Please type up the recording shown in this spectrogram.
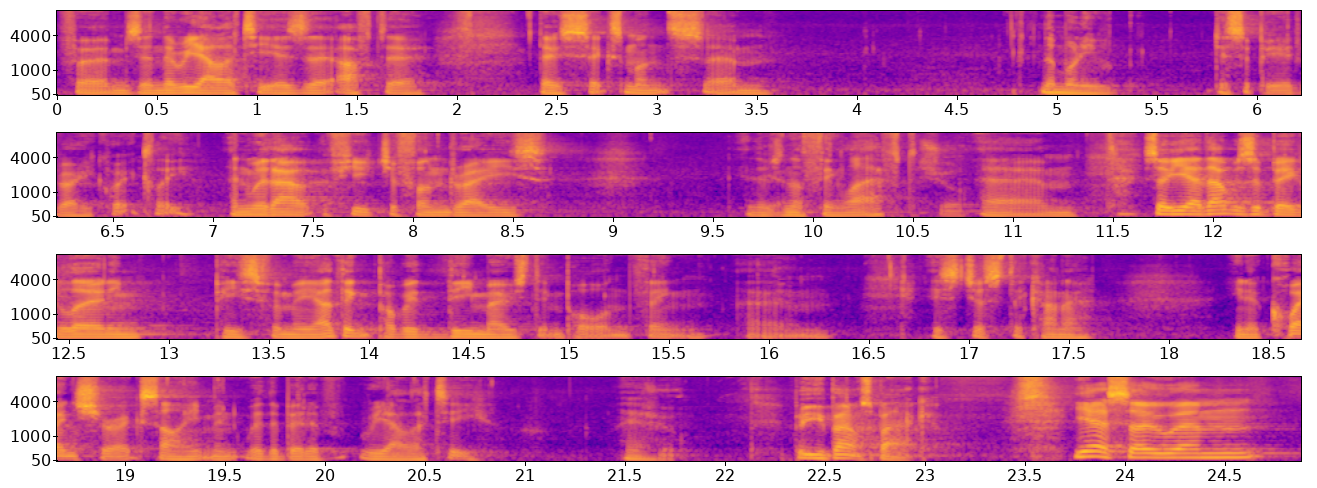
firms. And the reality is that after those six months, um, the money disappeared very quickly. And without the future fundraise, there's yeah. nothing left. Sure. Um, so yeah, that was a big learning piece for me. I think probably the most important thing um, is just to kind of, you know, quench your excitement with a bit of reality. Yeah. Sure. But you bounced back. Yeah. So um,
